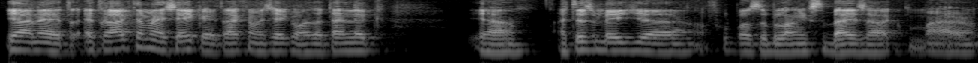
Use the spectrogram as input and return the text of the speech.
Ja, nee, het, het, raakte mij zeker. Het raakte mij zeker, want uiteindelijk, ja, het is een beetje, voetbal is de belangrijkste bijzaak, maar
